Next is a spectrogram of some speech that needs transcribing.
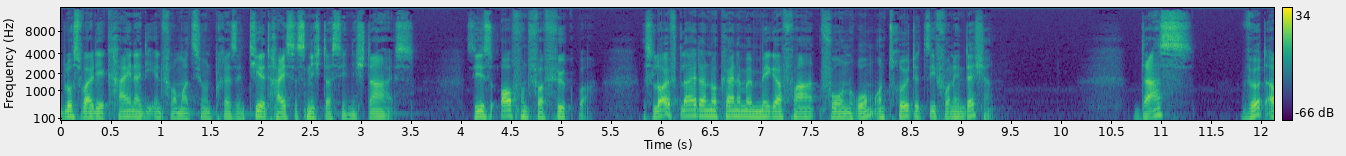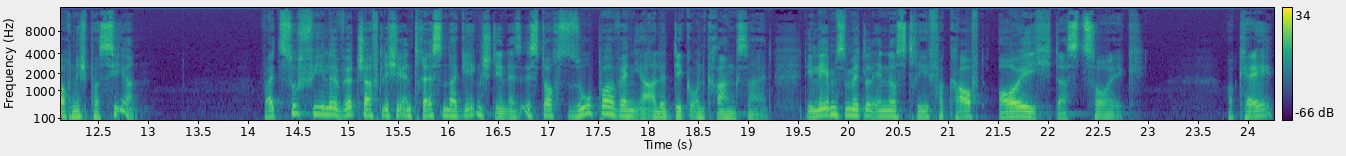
bloß weil dir keiner die Information präsentiert, heißt es nicht, dass sie nicht da ist. Sie ist offen verfügbar. Es läuft leider nur keiner mit dem Megafon rum und trötet sie von den Dächern. Das wird auch nicht passieren, weil zu viele wirtschaftliche Interessen dagegen stehen. Es ist doch super, wenn ihr alle dick und krank seid. Die Lebensmittelindustrie verkauft euch das Zeug. Okay?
